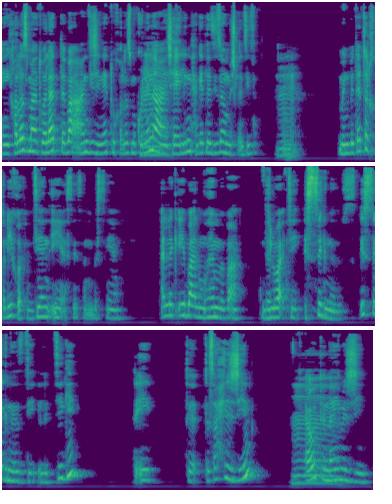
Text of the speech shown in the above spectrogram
يعني خلاص ما اتولدت بقى عندي جينات وخلاص ما كلنا مم. شايلين حاجات لذيذة ومش لذيذة. مم. من بداية الخليقة في الدي ان إيه أساسا بس يعني. قالك إيه بقى المهم بقى دلوقتي؟ السيجنالز إيه السيجنالز دي اللي بتيجي إيه؟ تصحي الجين أو تنيم الجين.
